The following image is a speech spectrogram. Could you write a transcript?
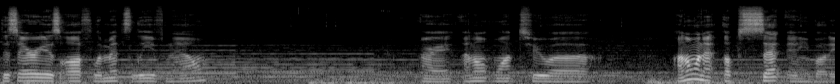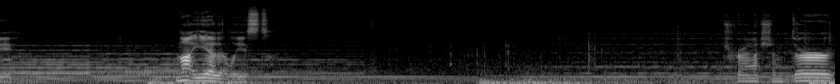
This area is off limits. Leave now. Alright, I don't want to, uh... I don't want to upset anybody. Not yet, at least. Trash and dirt.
